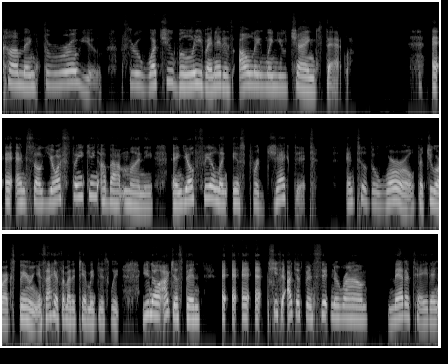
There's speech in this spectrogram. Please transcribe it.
coming through you, through what you believe, and it is only when you change that. And, and, so your thinking about money and your feeling is projected into the world that you are experiencing. I had somebody tell me this week, you know, I just been, eh, eh, eh, she said, I just been sitting around meditating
